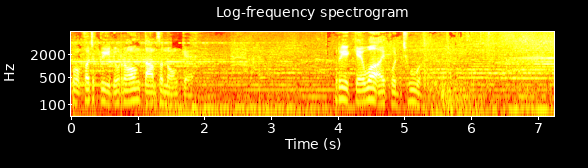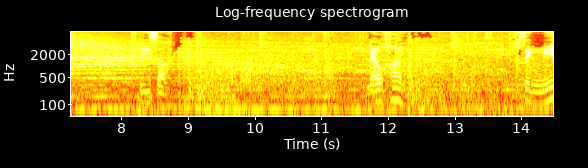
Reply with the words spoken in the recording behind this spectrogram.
พวกเขาจะกรีดร้องตามสนองแก เรียกแกว่าไอ้คนชั่ว ปีศาจ แล้วให้ สิ่งนี้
